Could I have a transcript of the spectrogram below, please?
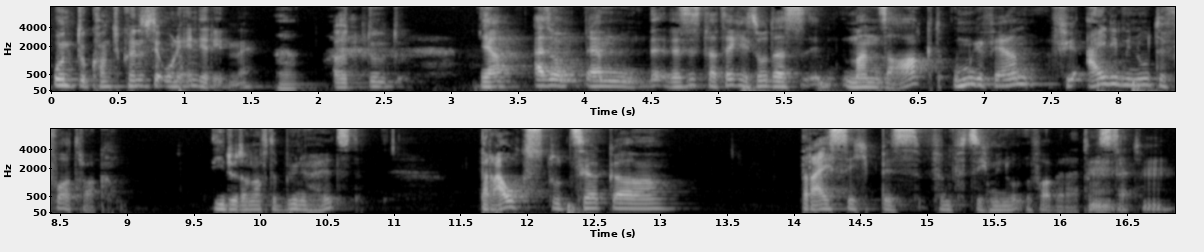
Und du konnt, könntest ja ohne Ende reden. Ne? Ja. Also du, du Ja, also ähm, das ist tatsächlich so, dass man sagt, ungefähr für eine Minute Vortrag, die du dann auf der Bühne hältst, brauchst du circa 30 bis 50 Minuten Vorbereitungszeit. Mhm.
